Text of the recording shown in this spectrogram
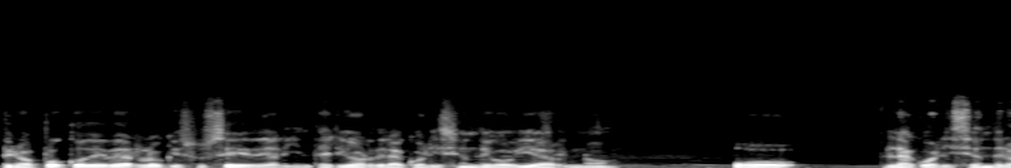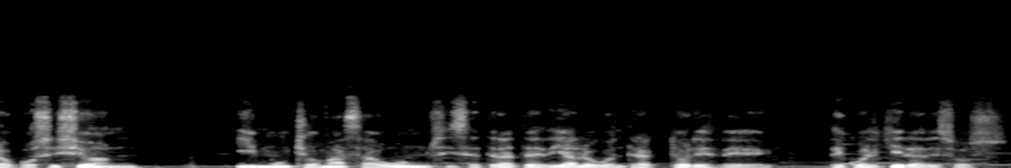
Pero a poco de ver lo que sucede al interior de la coalición de gobierno o la coalición de la oposición, y mucho más aún si se trata de diálogo entre actores de, de cualquiera de esos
